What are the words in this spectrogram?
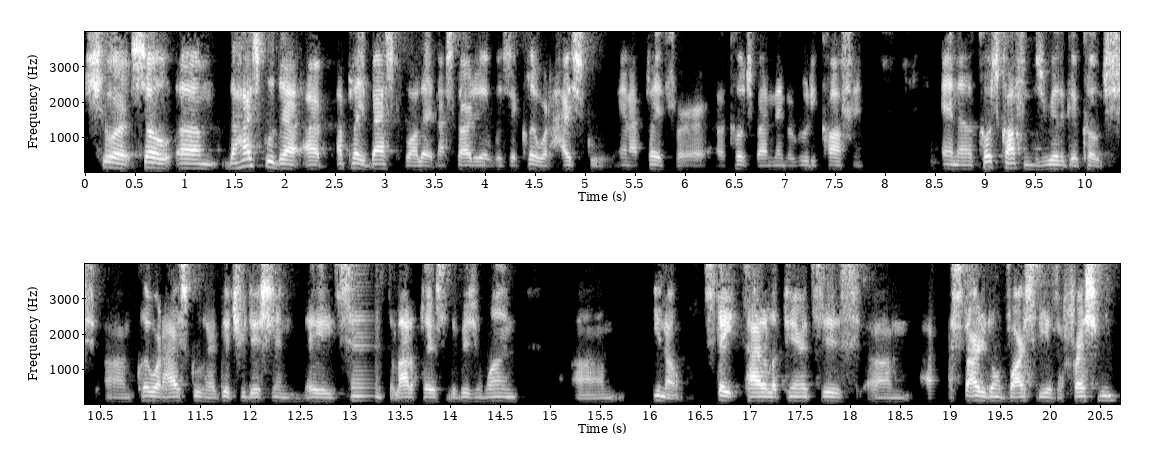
Sure. So um, the high school that I, I played basketball at and I started at was at Clearwater High School, and I played for a coach by the name of Rudy Coffin. And uh, Coach Coffin was a really good coach. Um, Clearwater High School had good tradition. They sent a lot of players to Division One. Um, you know, state title appearances. Um, I started on varsity as a freshman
